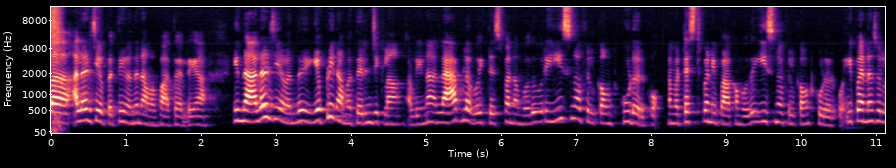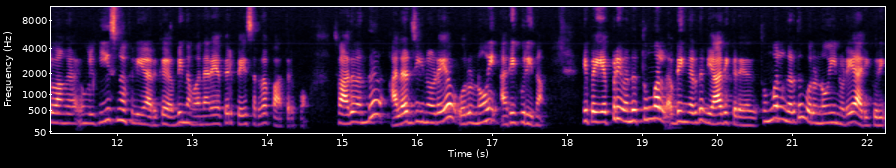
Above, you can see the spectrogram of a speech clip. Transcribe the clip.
இப்போ அலர்ஜியை பற்றி வந்து நாம் பார்த்தோம் இல்லையா? இந்த அலர்ஜியை வந்து எப்படி நம்ம தெரிஞ்சுக்கலாம் அப்படின்னா லேபில் போய் டெஸ்ட் பண்ணும்போது ஒரு ஈஸ்னோஃபில் கவுண்ட் கூட இருக்கும். நம்ம டெஸ்ட் பண்ணி பார்க்கும்போது ஈஸ்னோஃபில் கவுண்ட் கூட இருக்கும். இப்போ என்ன சொல்லுவாங்க? உங்களுக்கு ஈஸ்னோஃபிலியா இருக்குது அப்படின்னு நம்ம நிறைய பேர் பேசுகிறத பார்த்துருப்போம். ஸோ அது வந்து அலர்ஜியினுடைய ஒரு நோய் அறிகுறி தான். இப்போ எப்படி வந்து தும்மல் அப்படிங்கிறது வியாதி கிடையாது. தும்மல்ங்கிறது ஒரு நோயினுடைய அறிகுறி.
